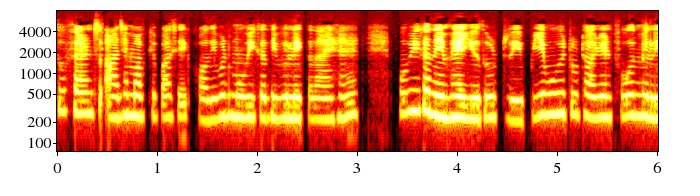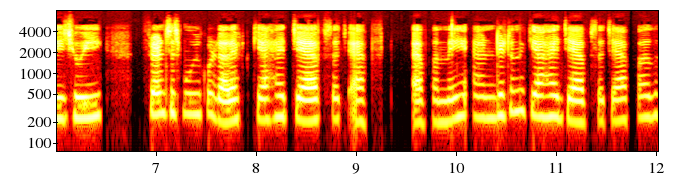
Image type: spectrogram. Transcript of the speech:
तो फ्रेंड्स, आज हम आपके पास एक हॉलीवुड मूवी का रिव्यू लेकर आए हैं। मूवी का नेम है यूरो ट्रिप। ये मूवी 2004 में रिलीज़ हुई। फ्रेंड्स, इस मूवी को डायरेक्ट किया है जैफ सच एफ़, एफर ने, एंड रिटर्न किया है Jeff Schaffer.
